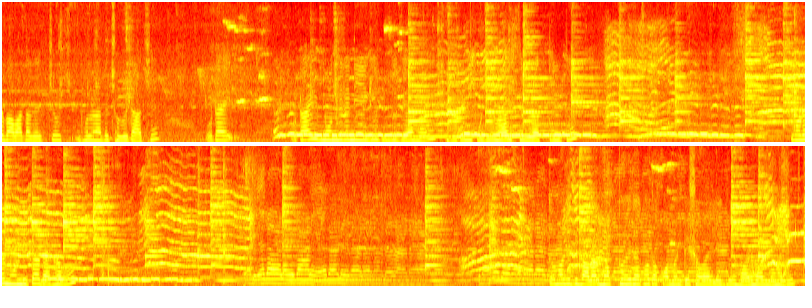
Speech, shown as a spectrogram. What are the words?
পেপারের বাবাটা দেখছ, ভোলেনাথের ছবিটা আছে। ওটাই ওটাই মন্দিরে নিয়ে গিয়ে পুজো দেওয়া হয়। যখন পুজো হয় শিবরাত্রিতে। তোমাদের মন্দিরটাও দেখাবো। তোমরা যদি বাবার ভক্ত হয়ে থাকো, তো কমেন্টে সবাই লিখবে, হর হর মহাদেব।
